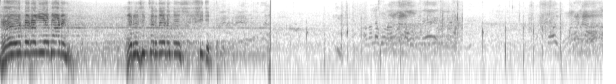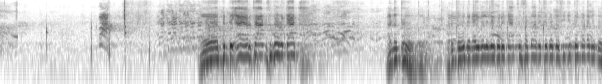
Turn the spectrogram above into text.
ആ, വന്നിറങ്ങിയ പാട് ഒരു സിക്സർ നേടുന്നു ഷിജിത്ത് Open the air chance for a catch. അനന്തു അനന്തുവിന്റെ കൈകളിലേക്ക് ഒരു ക്യാച്ച് സമ്മാനിച്ചിട്ടുണ്ട് ശുചിത്വം മടങ്ങുന്നു.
